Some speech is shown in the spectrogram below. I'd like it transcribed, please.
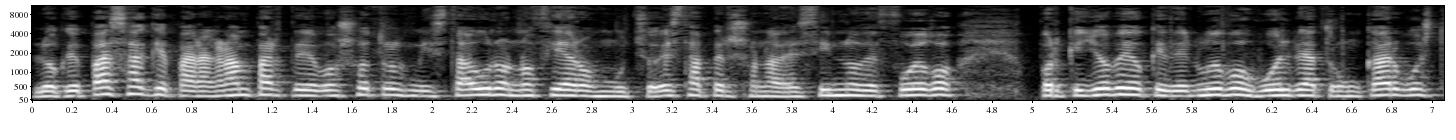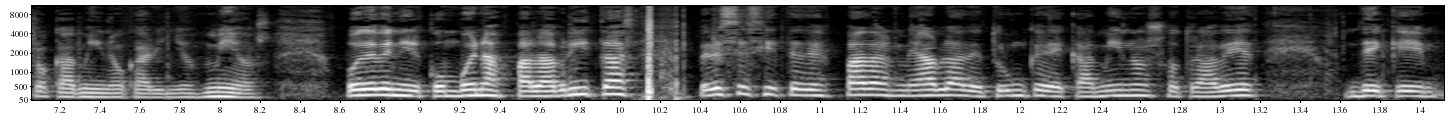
Lo que pasa que para gran parte de vosotros, mis Tauro, no fiaros mucho de esta persona de signo de fuego, porque yo veo que de nuevo vuelve a truncar vuestro camino, cariños míos. Puede venir con buenas palabritas, pero ese siete de espadas me habla de trunque de caminos otra vez, de que,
